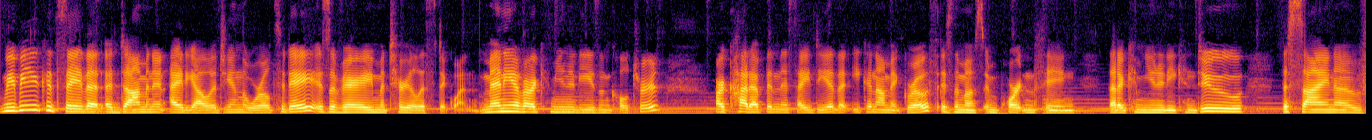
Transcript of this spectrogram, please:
maybe you could say that a dominant ideology in the world today is a very materialistic one. Many of our communities and cultures are caught up in this idea that economic growth is the most important thing that a community can do. The sign of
